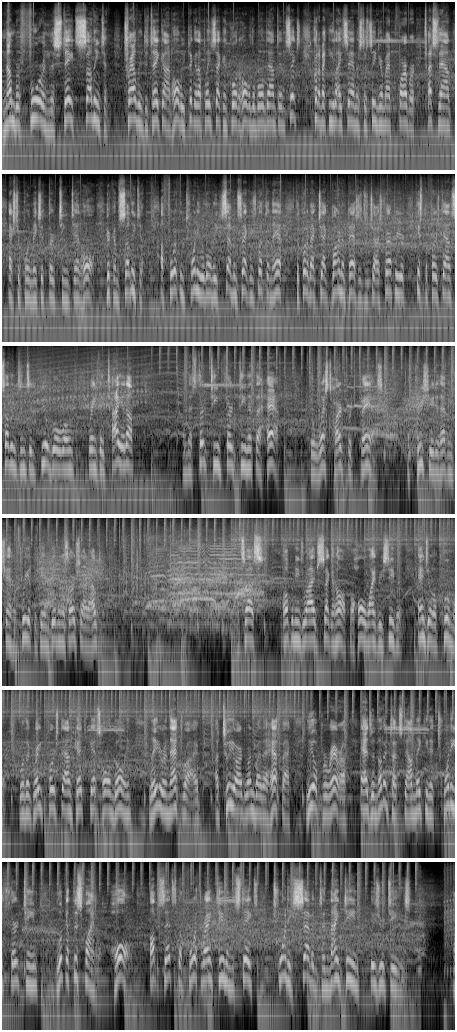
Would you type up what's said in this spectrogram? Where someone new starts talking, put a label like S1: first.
S1: Number four in the state, Southington, traveling to take on Hall. We pick it up late second quarter. Hall with the ball down 10-6. Quarterback Eli Salmons to senior Matt Farber. Touchdown. Extra point makes it 13-10 Hall. Here comes Southington. A fourth and 20 with only seven seconds left in the half. The quarterback Jack Barnum passes to Josh Frappier. Gets the first down. Southington's in field goal range. They tie it up. And that's 13-13 at the half. The West Hartford fans appreciated having Channel 3 at the game, giving us our shout out. It's us. Opening drive, second half. The Hall wide receiver, Angelo Kumo, with a great first down catch, gets Hall going. Later in that drive, a two yard run by the halfback, Leo Pereira, adds another touchdown, making it 2013. Look at this final. Hall upsets the fourth ranked team in the States. 27 to 19 is your tease.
